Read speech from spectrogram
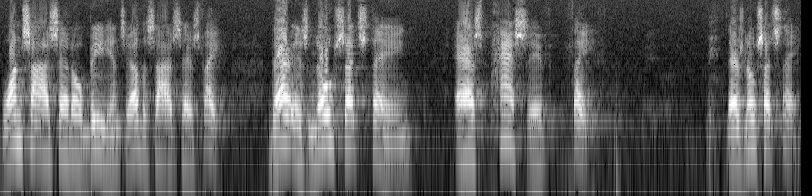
One side said obedience, the other side says faith. There is no such thing as passive faith. There's no such thing.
